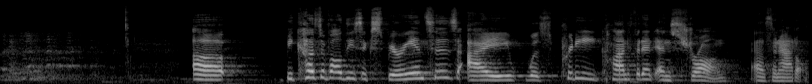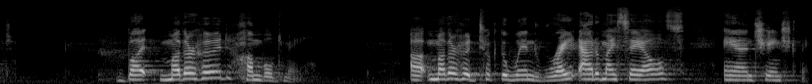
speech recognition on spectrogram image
Uh, because of all these experiences, I was pretty confident and strong as an adult. But motherhood humbled me. Uh, motherhood took the wind right out of my sails and changed me.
